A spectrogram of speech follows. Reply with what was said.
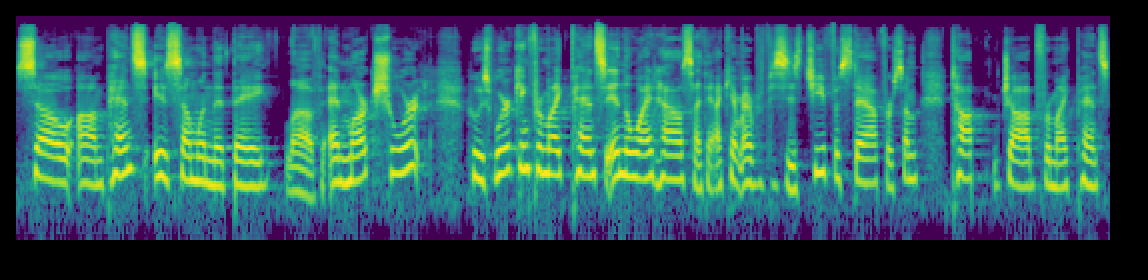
So um, Pence is someone that they love. And Marc Short, who's working for Mike Pence in the White House, I think I can't remember if he's his chief of staff or some top job for Mike Pence,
